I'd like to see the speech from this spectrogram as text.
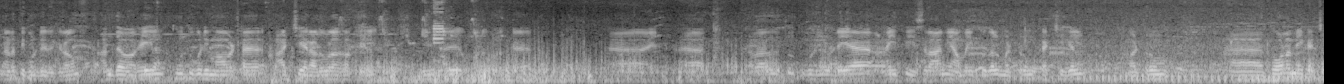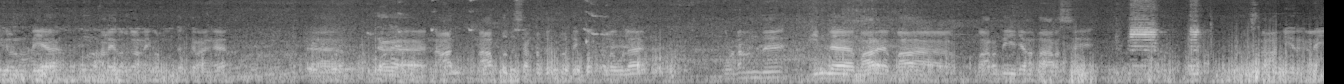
நடத்தி கொண்டிருக்கிறோம். அந்த வகையில் தூத்துக்குடி மாவட்ட ஆட்சியர் அலுவலகத்தில் இன்று மனு கொடுக்க அதாவது தூத்துக்குடியினுடைய அனைத்து இஸ்லாமிய அமைப்புகள் மற்றும் கட்சிகள் மற்றும் தோழமை கட்சிகளினுடைய தலைவர்கள் அனைவரும் வந்திருக்கிறாங்க. இந்த நா- நாற்பது சட்டத்திருத்தத்தை பொறுத்தளவில் தொடர்ந்து இந்த பா- பாரதிய ஜனதா அரசு இஸ்லாமியர்களை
